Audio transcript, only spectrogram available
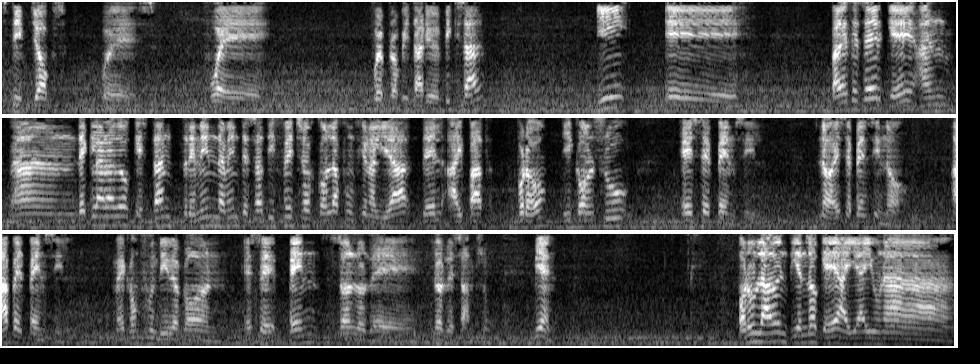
Steve Jobs pues, fue, fue propietario de Pixar. Y eh, parece ser que han, declarado que están tremendamente satisfechos con la funcionalidad del iPad Pro y con su S Pencil. No, S Pencil no, Apple Pencil. Me he confundido con, ese pen son los de, los de Samsung. Bien. Por un lado entiendo que ahí hay una,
